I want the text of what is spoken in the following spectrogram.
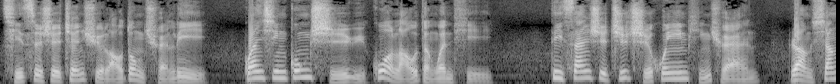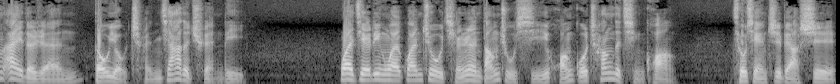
其次是争取劳动权利，关心工时与过劳等问题；第三是支持婚姻平权，让相爱的人都有成家的权利。外界另外关注前任党主席黄国昌的情况，邱显志表示，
